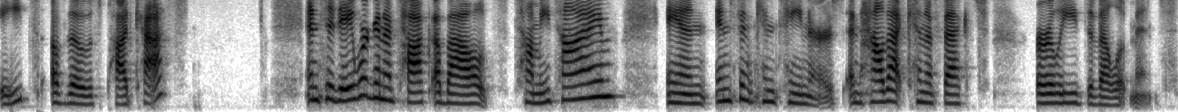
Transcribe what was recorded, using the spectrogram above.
eight of those podcasts. And today we're going to talk about tummy time and infant containers and how that can affect early development.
